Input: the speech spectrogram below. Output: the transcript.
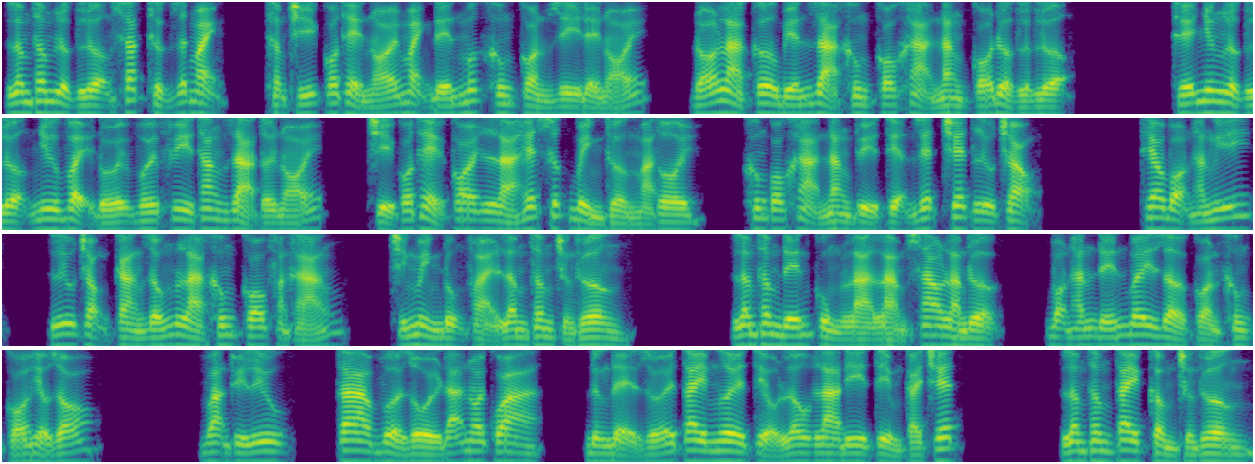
Lâm thâm lực lượng xác thực rất mạnh, thậm chí có thể nói mạnh đến mức không còn gì để nói, đó là cơ biến giả không có khả năng có được lực lượng. Thế nhưng lực lượng như vậy đối với phi thăng giả tới nói, chỉ có thể coi là hết sức bình thường mà thôi, không có khả năng tùy tiện giết chết lưu trọng. Theo bọn hắn nghĩ, lưu trọng càng giống là không có phản kháng chính mình đụng phải lâm thâm trường thương. Lâm thâm đến cùng là làm sao làm được, bọn hắn đến bây giờ còn không có hiểu rõ. Vạn thủy lưu, ta vừa rồi đã nói qua, đừng để dưới tay ngươi tiểu lâu la đi tìm cái chết. Lâm thâm tay cầm trường thương,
